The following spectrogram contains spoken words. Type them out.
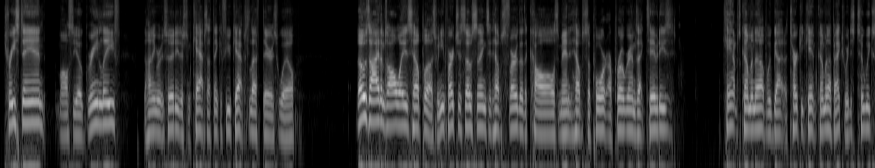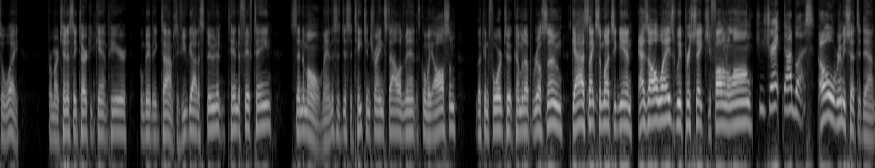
Tree Stand, Mossy Oak Greenleaf, the Hunting Roots hoodie. There's some caps, I think a few caps left there as well. Those items always help us. When you purchase those things, it helps further the cause. Man, it helps support our program's activities. Camps coming up. We've got a turkey camp coming up. Actually, we're just two weeks away from our Tennessee turkey camp here. It's going to be a big time. So if you've got a student, 10 to 15, send them on, man. This is just a teach and train style event. It's going to be awesome. Looking forward to it coming up real soon. Guys, thanks so much again. As always, we appreciate you following along. Shoot straight. God bless. Oh, Remy shuts it down.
